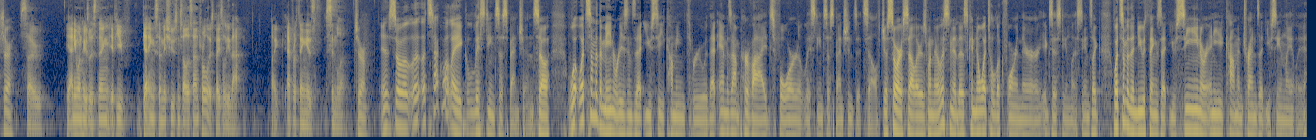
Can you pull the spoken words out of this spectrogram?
sure. So, yeah, anyone who's listening, if you're getting some issues from Seller Central, it's basically that. Like everything is similar. Sure. Uh, So let- let's talk about like listing suspension. So, what what's some of the main reasons that you see coming through that Amazon provides for listing suspensions itself? Just so our sellers, when they're listening to this, can know what to look for in their existing listings. Like, what's some of the new things that you've seen, or any common trends that you've seen lately?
